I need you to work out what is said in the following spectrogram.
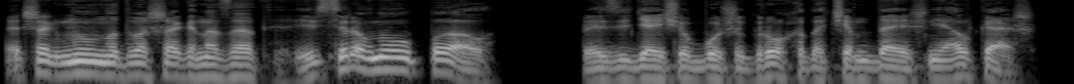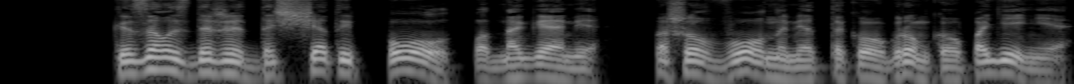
отшагнул на два шага назад и все равно упал, произведя еще больше грохота, чем давешний алкаш. Казалось, даже дощатый пол под ногами пошел волнами от такого громкого падения.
